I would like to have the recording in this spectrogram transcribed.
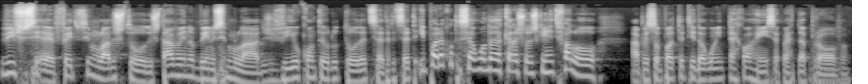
visto, é, feito simulados todos, estava indo bem nos simulados, viu o conteúdo todo, etc, etc. E pode acontecer alguma daquelas coisas que a gente falou. A pessoa pode ter tido alguma intercorrência perto da prova.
